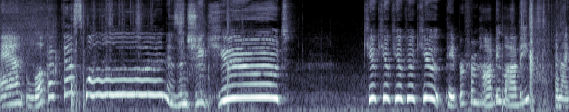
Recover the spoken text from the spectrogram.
And look at this one. Isn't she cute? Cute, cute, cute, cute, cute. Paper from Hobby Lobby. And I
